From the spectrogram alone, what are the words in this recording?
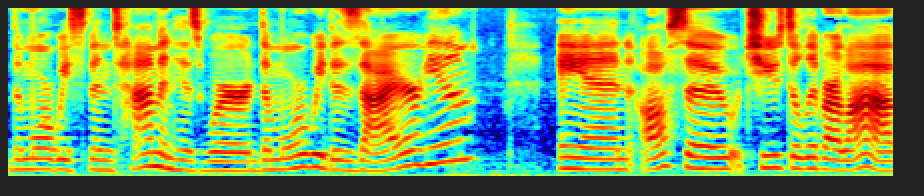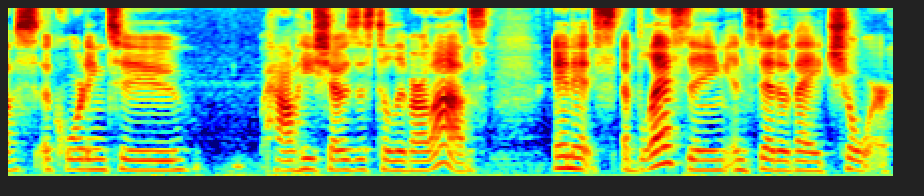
the more we spend time in His Word, the more we desire Him and also choose to live our lives according to how He shows us to live our lives. And it's a blessing instead of a chore,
